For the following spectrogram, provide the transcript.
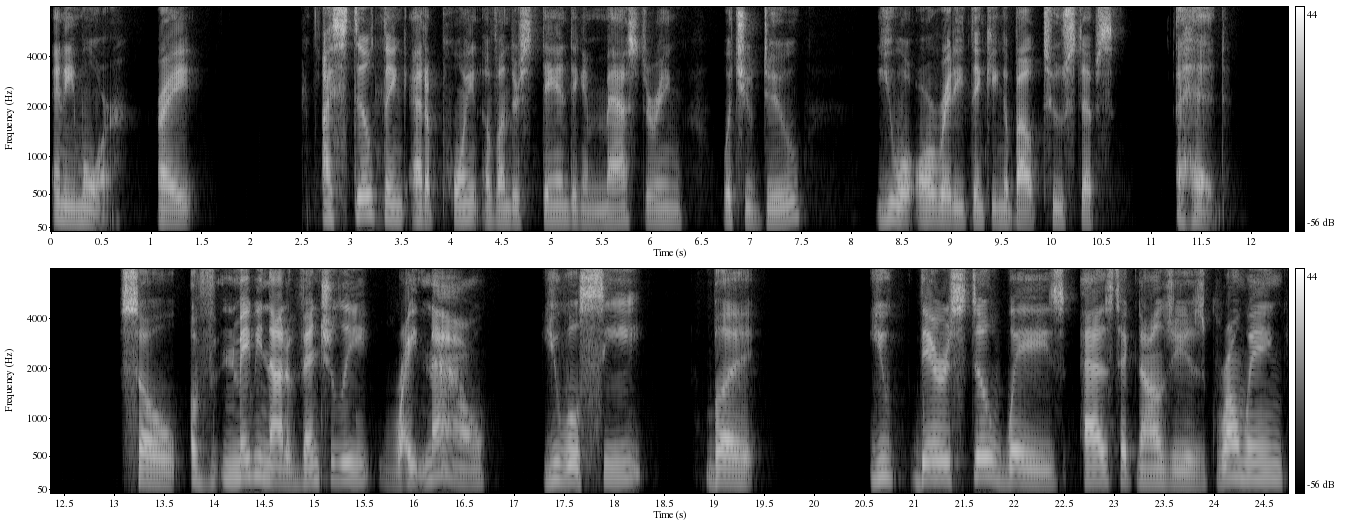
anymore, right? I still think at a point of understanding and mastering what you do, you are already thinking about two steps ahead. So, of maybe not eventually, right now, you will see, but you there's still ways as technology is growing,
